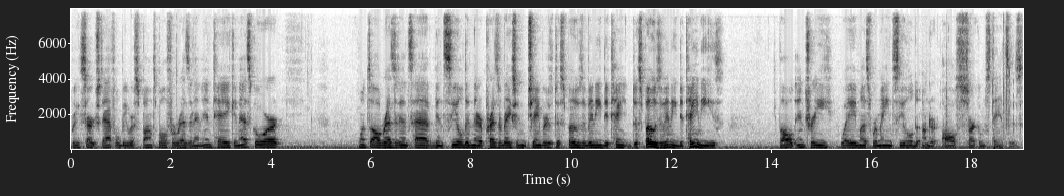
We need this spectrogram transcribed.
Research staff will be responsible for resident intake and escort. Once all residents have been sealed in their preservation chambers, dispose of any detain dispose of any detainees. Vault entryway must remain sealed under all circumstances.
